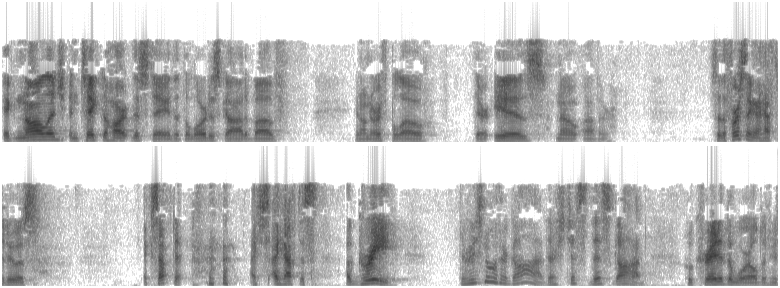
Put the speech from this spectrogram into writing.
Acknowledge and take to heart this day that the Lord is God above and on earth below. There is no other. So the first thing I have to do is accept it. I, I have to agree. There is no other God. There's just this God who created the world and who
